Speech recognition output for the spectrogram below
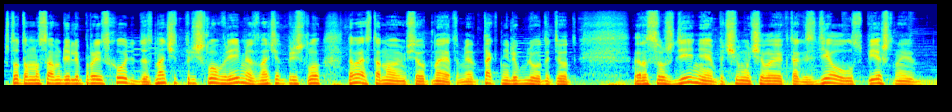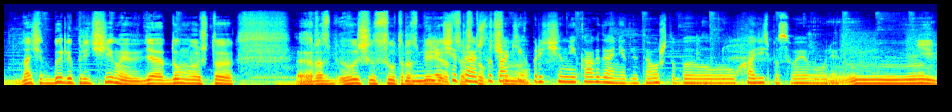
что там на самом деле происходит? Да значит, пришло время, значит, пришло... Давай остановимся вот на этом. Я так не люблю вот эти вот рассуждения, почему человек так сделал, успешный Значит, были причины. Я думаю, что э, раз, высший суд разберется. Я считаю, что, что таких причин никогда нет для того, чтобы уходить по своей воле. Не,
